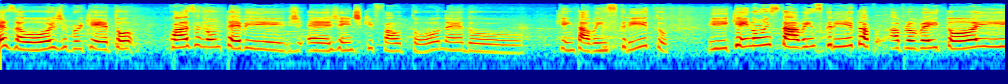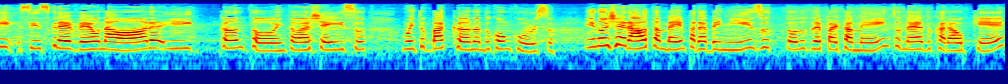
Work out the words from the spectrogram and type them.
Surpresa hoje, porque tô, quase não teve é, gente que faltou, né, do quem estava inscrito. E quem não estava inscrito ap- aproveitou e se inscreveu na hora e cantou. Então achei isso muito bacana do concurso. E no geral também parabenizo todo o departamento, né, do karaokê.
